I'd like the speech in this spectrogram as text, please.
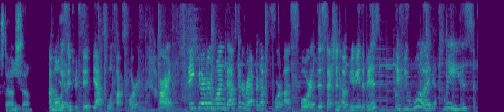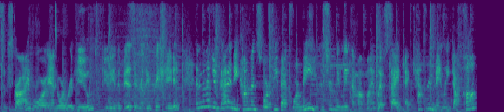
stuff. So I'm always yeah. interested. Yeah, so we'll talk some more. All right. Thank you, everyone. That's going to wrap it up for us for this session of Beauty and the Biz. If you would, please subscribe or and or review Beauty and the Biz. I really appreciate it. And then if you've got any comments or feedback for me, you can certainly leave them on my website at catherinemaley.com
